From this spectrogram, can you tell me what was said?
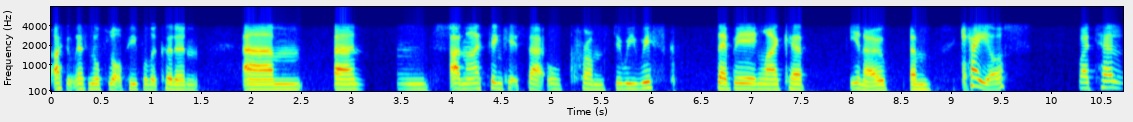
I think there's an awful lot of people that couldn't. Um, and and I think it's that all crumbs. Do we risk there being like a, you know, um, chaos by telling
